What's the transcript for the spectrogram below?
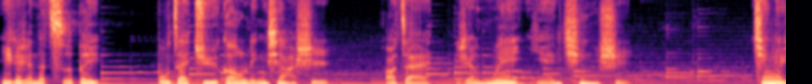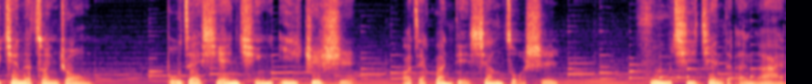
一个人的慈悲不在居高临下时，而在人微言轻时；情侣间的尊重不在闲情逸致时，而在观点相左时；夫妻间的恩爱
